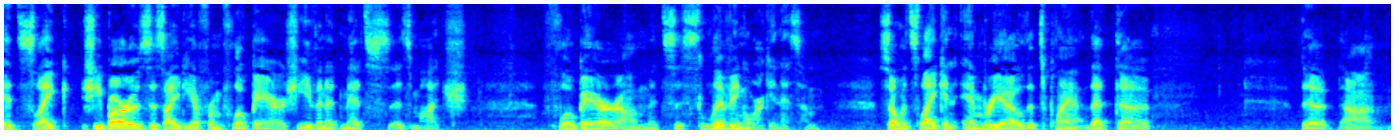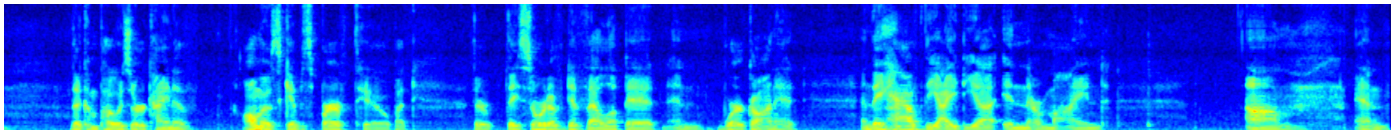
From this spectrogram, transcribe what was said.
it's like she borrows this idea from Flaubert. She even admits as much. Flaubert, um, it's this living organism. So it's like an embryo that's plant that the the um, the composer kind of almost gives birth to, but they they sort of develop it and work on it, and they have the idea in their mind um, and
